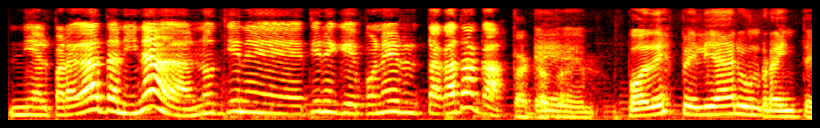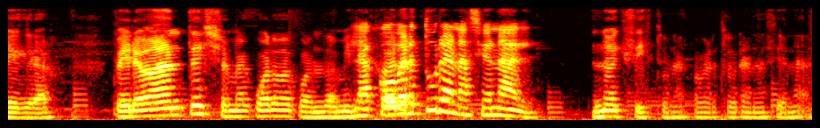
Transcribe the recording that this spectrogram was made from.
ni alpargata ni nada. No tiene, tiene que poner taca Eh, podés pelear un reintegra. Pero antes, yo me acuerdo cuando mis. La cobertura nacional. No existe una cobertura nacional.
